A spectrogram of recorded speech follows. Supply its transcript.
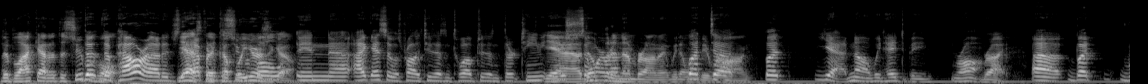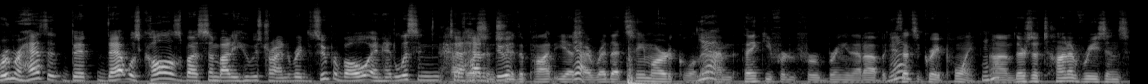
The blackout at the Super the, Bowl. the power outage that Yes, happened a at the couple Super years Bowl ago. in uh, I guess it was probably 2012, 2013. yeah, don't put a number on it. We don't want to be uh, wrong. But yeah, no, we'd hate to be wrong. Right. Uh, but rumor has it that that was caused by somebody who was trying to rig the Super Bowl and had listened to Have how to listened do to it. the pod. Yes, Yeah. I read that same article, and Yeah. I'm, thank you for for bringing that up because Yeah. that's a great point. Um, there's a ton of reasons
